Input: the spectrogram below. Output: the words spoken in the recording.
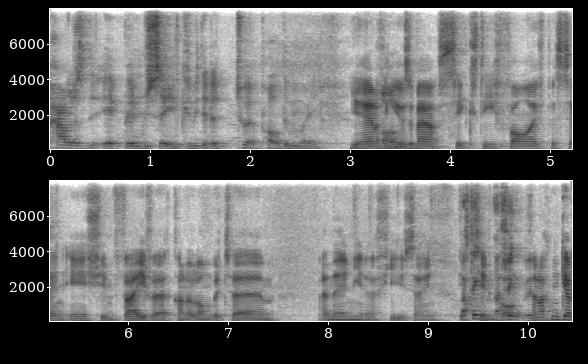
how has it been received? Because we did a Twitter poll, didn't we? Yeah, and I think Um, it was about 65% ish in favour, kind of longer term. And then you know a few saying I it's think- tin I pot, think that- and I can get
